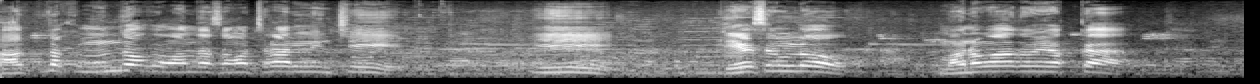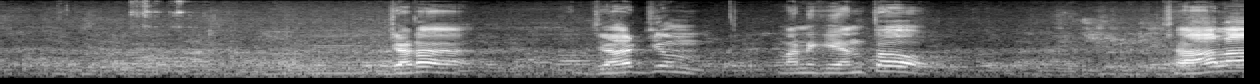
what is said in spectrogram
అంతకు ముందు ఒక వంద సంవత్సరాల నుంచి ఈ దేశంలో మనువాదం యొక్క జడ జాడ్యం మనకి ఎంతో చాలా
